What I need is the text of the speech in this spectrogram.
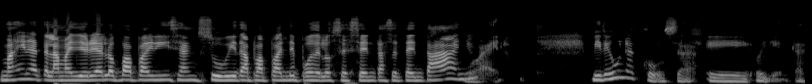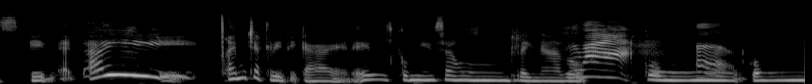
Imagínate, la mayoría de los papas inician su vida papal después de los 60, 70 años. Bueno, mire una cosa, eh, oyentas. Eh, hay, hay muchas críticas a él. Él comienza un reinado con, con,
